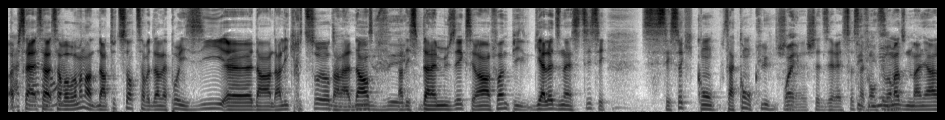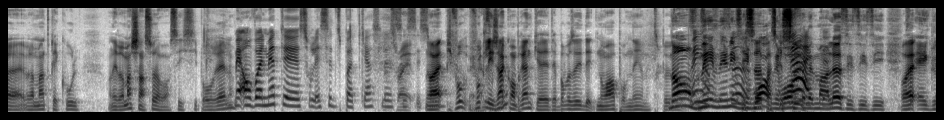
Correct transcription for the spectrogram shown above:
Ah, puis ça, ça, ça va vraiment dans, dans toutes sortes. Ça va dans la poésie, euh, dans, dans l'écriture, dans, Dans la danse, dans, des, dans la musique. C'est vraiment fun. Puis Gala Dynasty, c'est, c'est ça qui con- ça conclut. Je, Ouais. je te dirais ça. Ça conclut vraiment d'une manière euh, vraiment très cool. On est vraiment chanceux d'avoir ça ici pour vrai. Là. Mais on va le mettre euh, sur le site du podcast. Là, ça, right. c'est sûr. Ouais, puis il faut, faut que les gens comprennent que t'as pas besoin d'être noir pour venir. là. Tu peux- Non, Oui, venez, non, venez, c'est venez ça. C'est voir, ça, parce venez que voir c'est- l'événement là, c'est c'est c'est Ouais. c'est inclusif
